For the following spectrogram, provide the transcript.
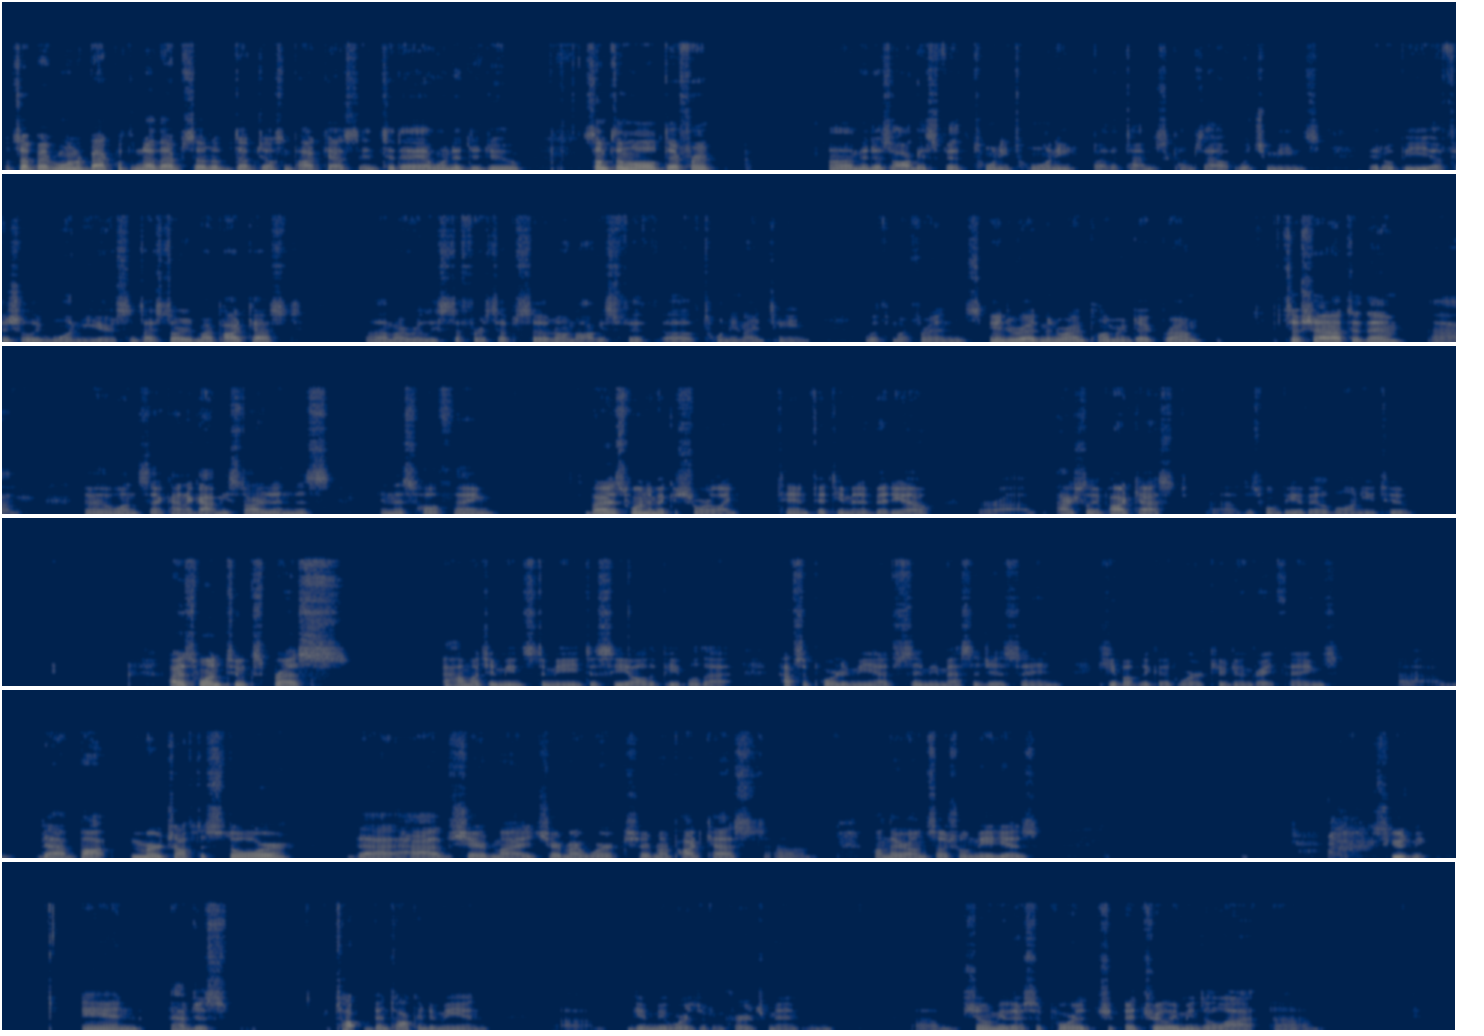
What's up, everyone? We're back with another episode of Dub Jelson Podcast, and today I wanted to do something a little different. Um, it is August 5th, 2020, by the time this comes out, which means it'll be officially one year since I started my podcast. Um, I released the first episode on August 5th of 2019 with my friends Andrew Edmond, Ryan Plummer, and Derek Brown. So shout out to them. Uh, they're the ones that kind of got me started in this in this whole thing but I just wanted to make a short, like 10, 15 minute video, or uh, actually a podcast. Uh, this won't be available on YouTube. I just wanted to express how much it means to me to see all the people that have supported me, have sent me messages saying, keep up the good work, you're doing great things. Um, that have bought merch off the store, that have shared my shared my work, shared my podcast um, on their own social medias excuse me, and have just been talking to me and um, giving me words of encouragement and um, showing me their support. It, it, truly means a lot. Um,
